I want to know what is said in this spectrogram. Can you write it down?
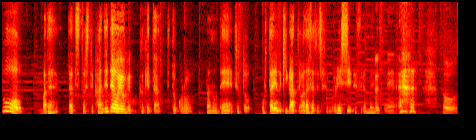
を、私たちとして感じてお呼びかけたってところなので、ちょっとお二人の気があって、私たちとしても嬉しいですよね。そうですね。そ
